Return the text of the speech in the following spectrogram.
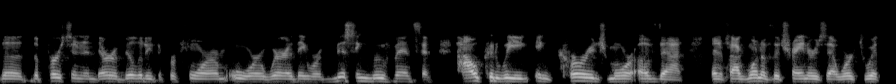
the the person and their ability to perform or where they were missing movements and how could we encourage more of that. And in fact one of the trainers that worked with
